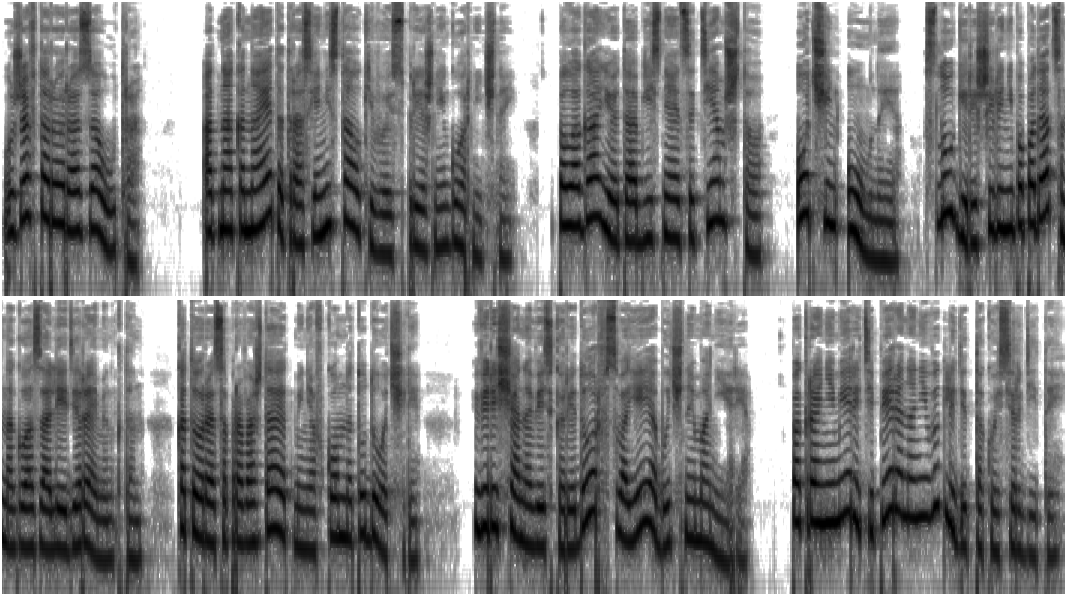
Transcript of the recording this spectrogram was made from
Уже второй раз за утро. Однако на этот раз я не сталкиваюсь с прежней горничной. Полагаю, это объясняется тем, что очень умные слуги решили не попадаться на глаза леди Ремингтон, которая сопровождает меня в комнату дочери, вереща на весь коридор в своей обычной манере. По крайней мере, теперь она не выглядит такой сердитой.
